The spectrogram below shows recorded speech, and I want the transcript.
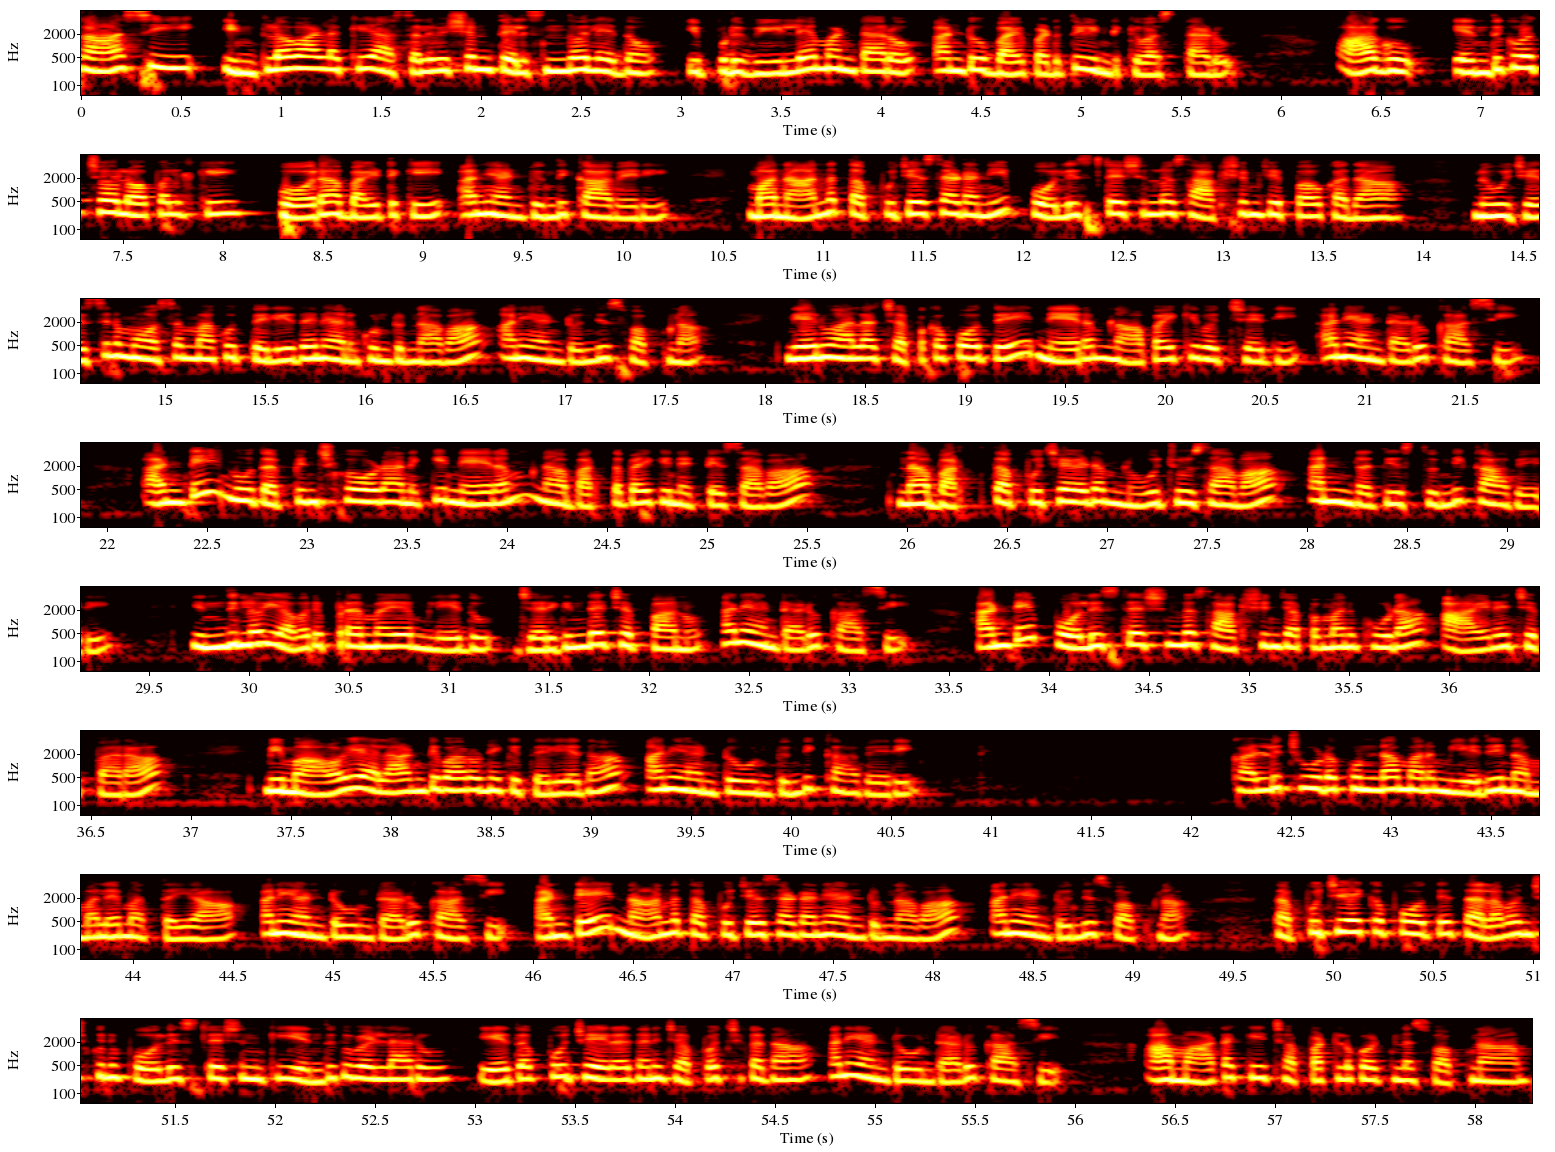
కాశీ ఇంట్లో వాళ్ళకి అసలు విషయం తెలిసిందో లేదో ఇప్పుడు వీళ్ళేమంటారో అంటూ భయపడుతూ ఇంటికి వస్తాడు. ఆగు ఎందుకు వచ్చావు లోపలికి? పోరా బయటికి అని అంటుంది కావేరి. మా నాన్న తప్పు చేశాడని పోలీస్ స్టేషన్లో సాక్ష్యం చెప్పావు కదా. నువ్వు చేసిన మోసం మాకు తెలియదని అనుకుంటున్నావా? అని అంటుంది స్వప్న. నేను అలా చెప్పకపోతే నేరం నాపైకి వచ్చేది అని అంటాడు కాశీ. అంటే నువ్వు తప్పించుకోవడానికి నేరం నా భర్తపైకి నెట్టేశావా? నా భర్త తప్పు చేయడం నువ్వు చూసావా అని రతిస్తుంది కావేరి. ఇందులో ఎవరి ప్రమేయం లేదు జరిగిందే చెప్పాను అని అంటాడు కాశీ. అంటే పోలీస్ స్టేషన్లో సాక్ష్యం చెప్పమని కూడా ఆయనే చెప్పారా? మీ మావయ్య ఎలాంటి వారో నీకు తెలియదా? అని అంటూ ఉంటుంది కావేరి. కళ్ళు చూడకుండా మనం ఏదీ నమ్మలేమత్తయ్యా అని అంటూ ఉంటాడు కాశీ. అంటే నాన్న తప్పు చేశాడని అంటున్నావా? అని అంటుంది స్వప్న. తప్పు చేయకపోతే తల వంచుకుని పోలీస్ స్టేషన్కి ఎందుకు వెళ్ళారు ఏ తప్పు చేయలేదని చెప్పొచ్చు కదా అని అంటూ ఉంటాడు కాశీ. ఆ మాటకి చప్పట్లు కొట్టిన స్వప్న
